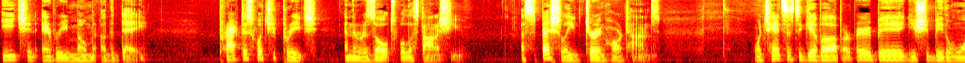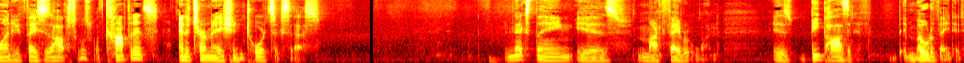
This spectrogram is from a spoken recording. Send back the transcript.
each and every moment of the day. Practice what you preach, and the results will astonish you, especially during hard times. When chances to give up are very big, you should be the one who faces obstacles with confidence and determination towards success. The next thing is my favorite one is be positive, be motivated.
